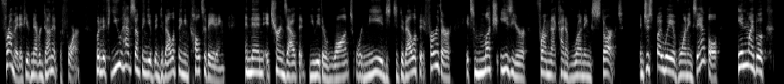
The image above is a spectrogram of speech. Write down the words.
from it if you've never done it before. But if you have something you've been developing and cultivating and then it turns out that you either want or need to develop it further it's much easier from that kind of running start. And just by way of one example in my book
